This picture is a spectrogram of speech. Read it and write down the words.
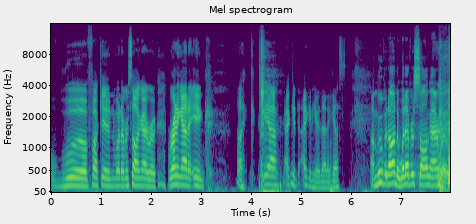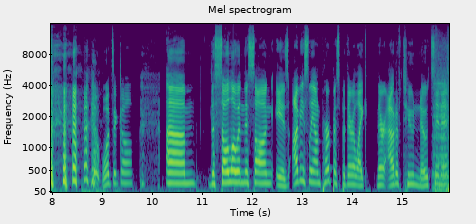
uh, fucking whatever song I wrote. Running out of ink. Like, yeah, I could I could hear that. I guess. I'm moving on to whatever song I wrote. What's it called? Um, the solo in this song is obviously on purpose, but there are like there are out of tune notes in it.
